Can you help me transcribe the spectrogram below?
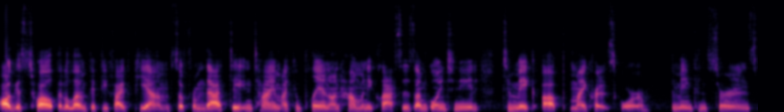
August 12th at 11:55 p.m. So from that date and time, I can plan on how many classes I'm going to need to make up my credit score. The main concerns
